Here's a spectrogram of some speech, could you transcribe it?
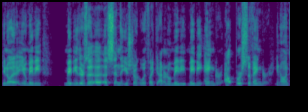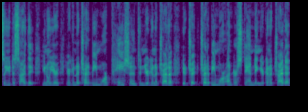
You know, you know maybe maybe there's a, a, sin that you struggle with like i don't know maybe maybe anger outbursts of anger you know and so you decide that you know you're, you're going to try to be more patient and you're going to try to try, try to be more understanding. You're going to try to,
